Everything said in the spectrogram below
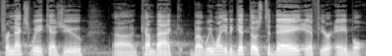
for next week as you uh, come back. But we want you to get those today if you're able.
